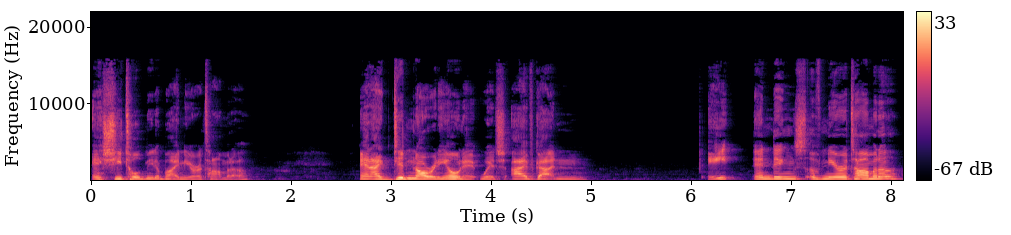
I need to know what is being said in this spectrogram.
and she told me to buy nier automata and i didn't already own it which i've gotten eight endings of nier automata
